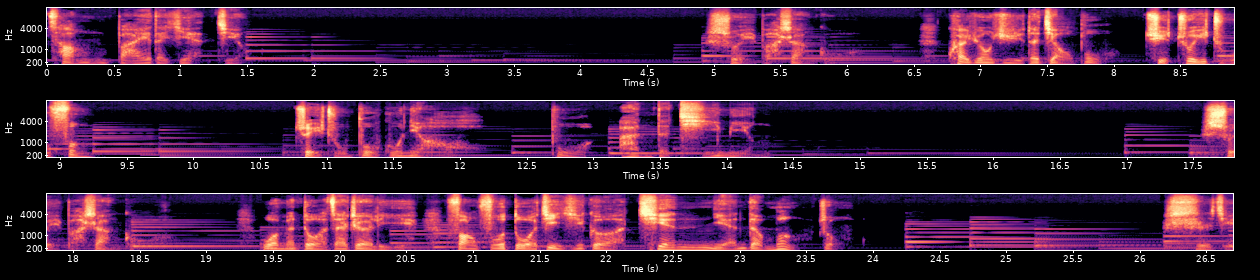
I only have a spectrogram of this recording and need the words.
苍白的眼睛。睡吧，山谷，快用雨的脚步去追逐风，追逐布谷鸟不安的啼鸣。睡吧，山谷，我们躲在这里，仿佛躲进一个千年的梦中。时间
